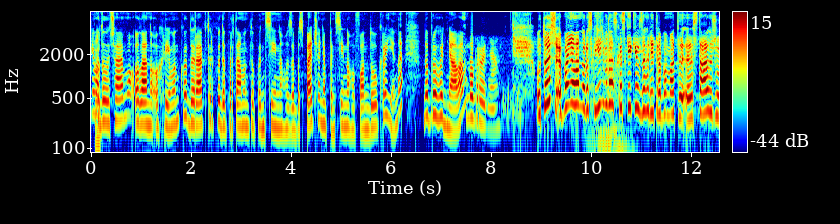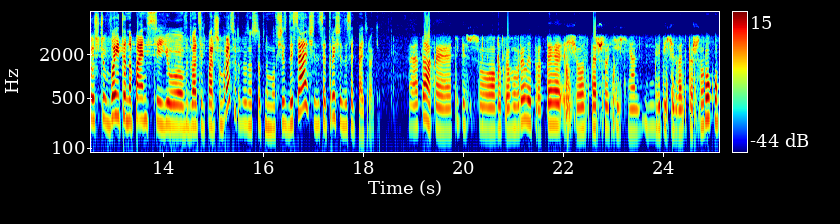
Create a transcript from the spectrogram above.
І ми долучаємо Олену Охріменко, директорку департаменту пенсійного забезпечення Пенсійного фонду України. Доброго дня вам. Доброго дня. Отож, пані Олено, розкажіть, будь ласка, скільки взагалі треба мати е, стажу, щоб вийти на пенсію в 2021 році, тобто в наступному в 60, 63, 65 років? Е, Так, е, тільки що ви проговорили про те, що з 1 січня 2021 року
